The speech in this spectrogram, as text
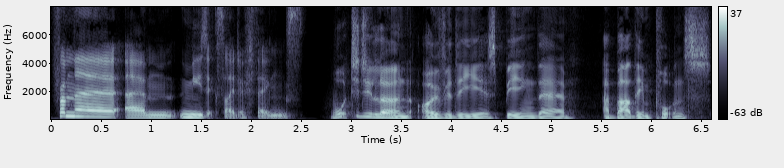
from the um, music side of things. What did you learn over the years being there about the importance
